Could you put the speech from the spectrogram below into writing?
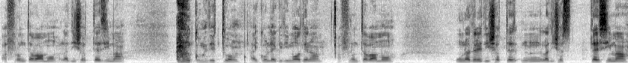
affrontavamo la diciottesima, come detto ai colleghi di Modena, affrontavamo una delle diciotte, la diciottesima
